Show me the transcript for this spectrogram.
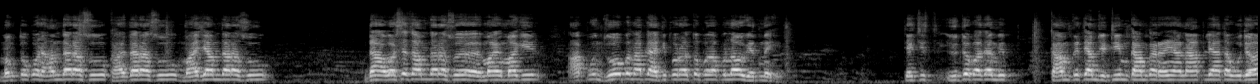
मग तो कोण? आमदार असू खासदार असू माजी आमदार असू दहा वर्षाचा आमदार असू मा- मागील आपण जो पण आपल्या हाती पुरवतो तो पण आपण नाव घेत नाही. त्याची युद्धपात आम्ही काम करते. आमची टीम काम करणार आणि आपल्या आता उद्या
